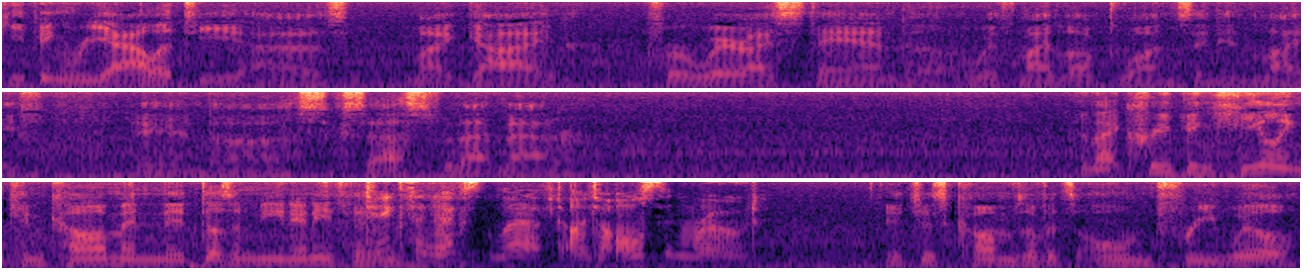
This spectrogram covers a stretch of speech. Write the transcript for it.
Keeping reality as my guide for where I stand uh, with my loved ones and in life and uh, success for that matter. And that creeping feeling can come and it doesn't mean anything. Take the next left onto Olson Road. It just comes of its own free will.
